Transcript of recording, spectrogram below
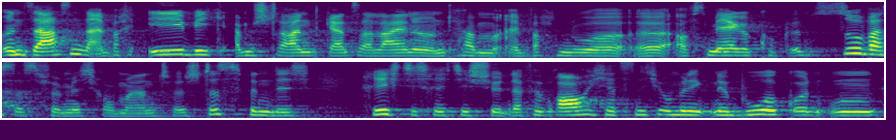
und saßen da einfach ewig am Strand ganz alleine und haben einfach nur äh, aufs Meer geguckt. Und sowas ist für mich romantisch. Das finde ich richtig, richtig schön. Dafür brauche ich jetzt nicht unbedingt eine Burg und einen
